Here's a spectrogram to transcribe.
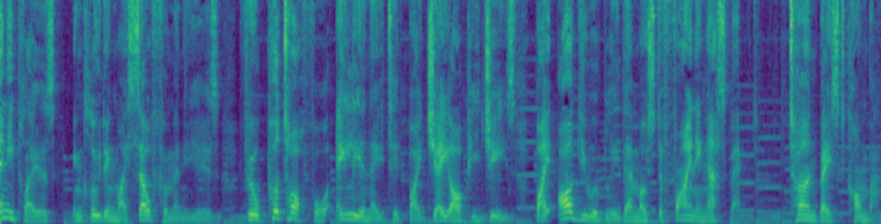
Many players, including myself for many years, feel put off or alienated by JRPGs by arguably their most defining aspect turn based combat.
